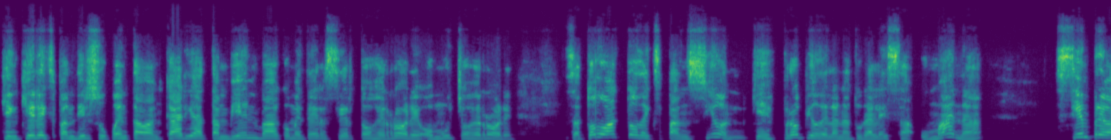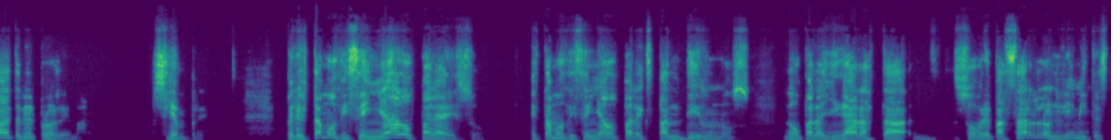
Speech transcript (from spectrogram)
Quien quiere expandir su cuenta bancaria también va a cometer ciertos errores o muchos errores. O sea, todo acto de expansión que es propio de la naturaleza humana siempre va a tener problemas, siempre. Pero estamos diseñados para eso, estamos diseñados para expandirnos, ¿no? Para llegar hasta sobrepasar los límites.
